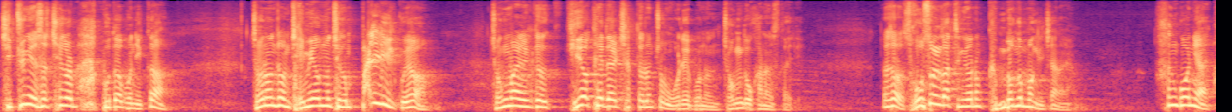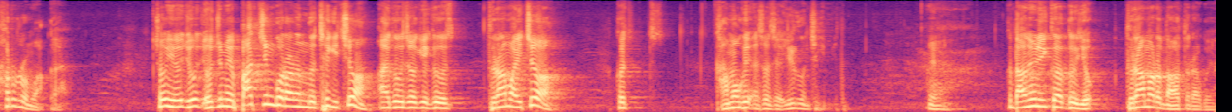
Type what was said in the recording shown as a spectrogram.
집중해서 책을 막 보다 보니까 저는 좀 재미없는 책은 빨리 읽고요. 정말 그 기억해야 될 책들은 좀 오래 보는 정도 가는 스타일이에요. 그래서 소설 같은 경우는 금방금방 읽잖아요. 한 권이 하루를 못 가요. 저 요, 요, 요즘에 빠진거라는 그 책 있죠? 아, 그 저기 그 드라마 있죠? 그 감옥에서 제가 읽은 책입니다. 예. 그 나누니까 그 여- 드라마로 나왔더라고요.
